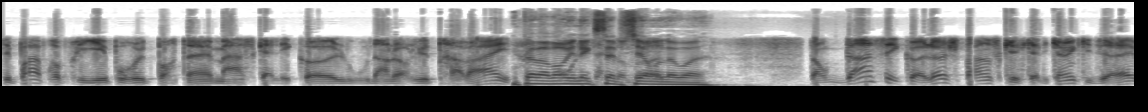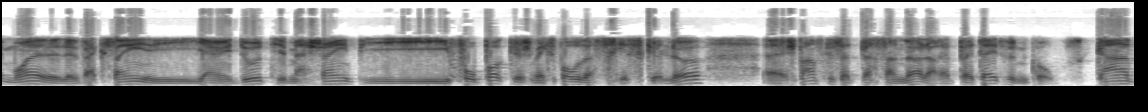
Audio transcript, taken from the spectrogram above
c'est pas approprié pour eux de porter un masque à l'école ou dans leur lieu de travail. Ils peuvent avoir une exception, là, ouais. Donc, dans ces cas-là, je pense que quelqu'un qui dirait, moi, le vaccin, il y a un doute, il machin, puis il faut pas que je m'expose à ce risque-là, euh, je pense que cette personne-là, elle aurait peut-être une cause. Quant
